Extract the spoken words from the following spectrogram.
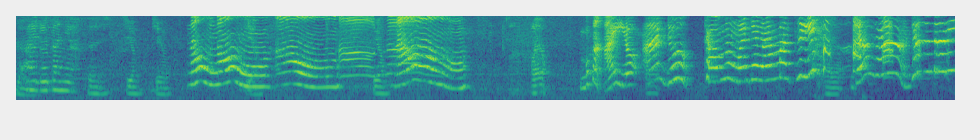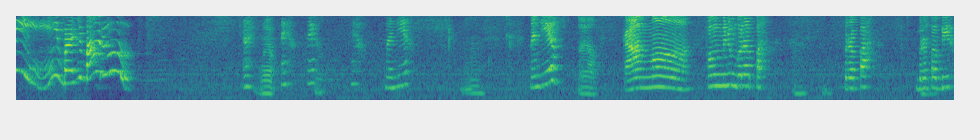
Tuh, Cium, cium, No, no, Iya. no, cium. no. Ayo, Bukan ayo, aduh, kamu macam amat sih. ayo. Jangan, jangan tari. Ini baju baru. Ayo. Ayo, ayo, ayo, mandi ya, Hmm. mandi ya. Ayo. Kamu, kamu minum berapa? Berapa? Berapa bir?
